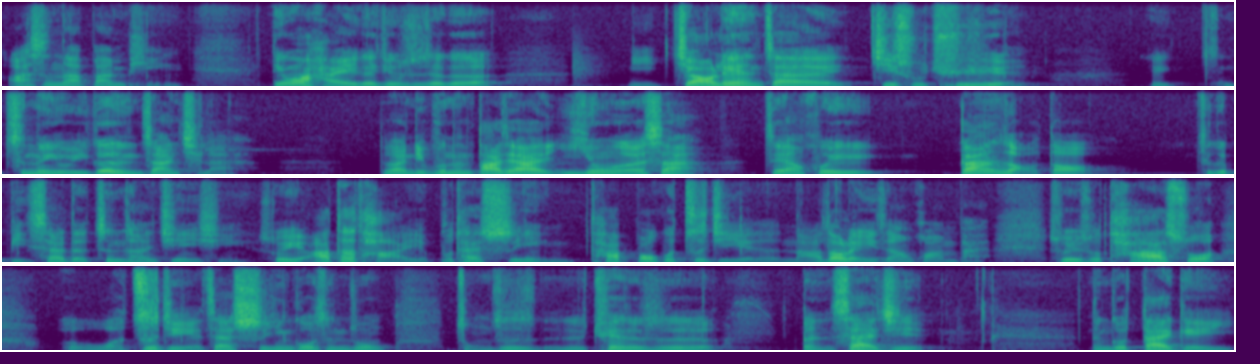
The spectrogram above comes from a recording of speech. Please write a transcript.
阿森纳扳平。另外还有一个就是这个，你教练在技术区域，呃只能有一个人站起来，对吧？你不能大家一拥而上，这样会干扰到这个比赛的正常进行，所以阿特塔也不太适应，他包括自己也拿到了一张黄牌，所以说他说，呃我自己也在适应过程中。总之，确实是本赛季能够带给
